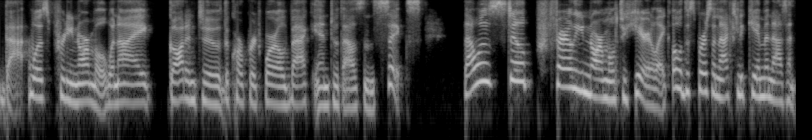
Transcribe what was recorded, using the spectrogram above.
that was pretty normal. When I got into the corporate world back in 2006, that was still fairly normal to hear. Like, oh, this person actually came in as an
